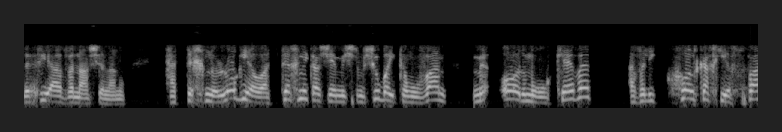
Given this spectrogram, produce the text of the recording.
לפי ההבנה שלנו. הטכנולוגיה או הטכניקה שהם השתמשו בה היא כמובן מאוד מורכבת, אבל היא כל כך יפה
